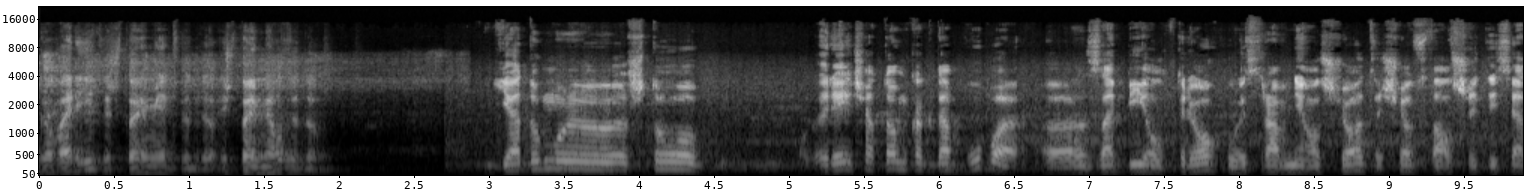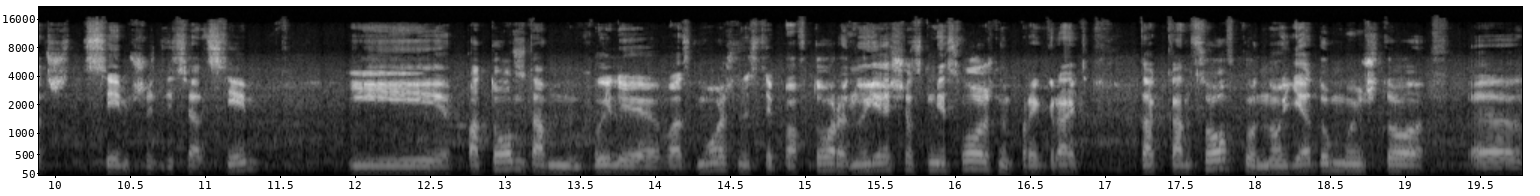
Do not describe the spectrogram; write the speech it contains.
говорит и что имеет в виду, и что имел в виду? Я думаю, что речь о том, когда Буба э, забил треху и сравнял счет, и счет стал 67-67, и потом там были возможности повторы. Ну, я сейчас, мне сложно проиграть так концовку, но я думаю, что э,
